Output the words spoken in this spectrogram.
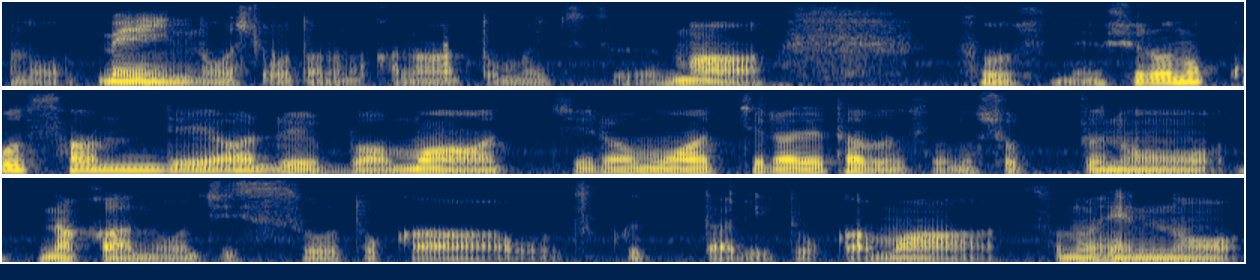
あの、メインのお仕事なのかなと思いつつ、まあ、そうですね。後ろの子さんであれば、まあ、あちらもあちらで多分そのショップの中の実装とかを作ったりとか、まあ、その辺の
